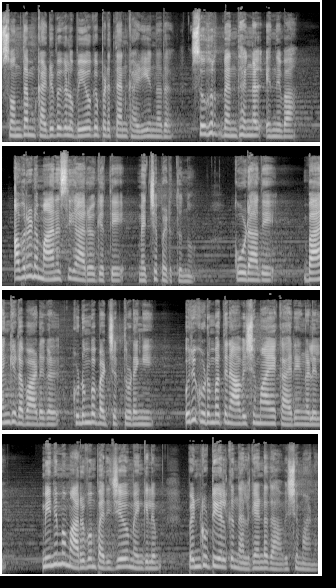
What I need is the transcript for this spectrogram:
സ്വന്തം കഴിവുകൾ ഉപയോഗപ്പെടുത്താൻ കഴിയുന്നത് സുഹൃത്ത് ബന്ധങ്ങൾ എന്നിവ അവരുടെ മാനസികാരോഗ്യത്തെ മെച്ചപ്പെടുത്തുന്നു. കൂടാതെ ബാങ്ക് ഇടപാടുകൾ കുടുംബ ബഡ്ജറ്റ് തുടങ്ങി ഒരു കുടുംബത്തിന് ആവശ്യമായ കാര്യങ്ങളിൽ മിനിമം അറിവും പരിചയവുമെങ്കിലും പെൺകുട്ടികൾക്ക് നൽകേണ്ടത് ആവശ്യമാണ്.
